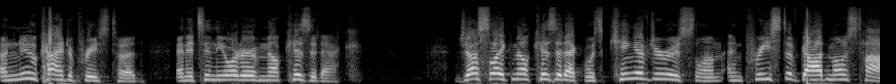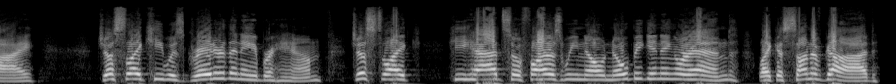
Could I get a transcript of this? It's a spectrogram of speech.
a new kind of priesthood, and it's in the order of Melchizedek. Just like Melchizedek was king of Jerusalem and priest of God Most High, just like he was greater than Abraham, just like he had, so far as we know, no beginning or end, like a son of God,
